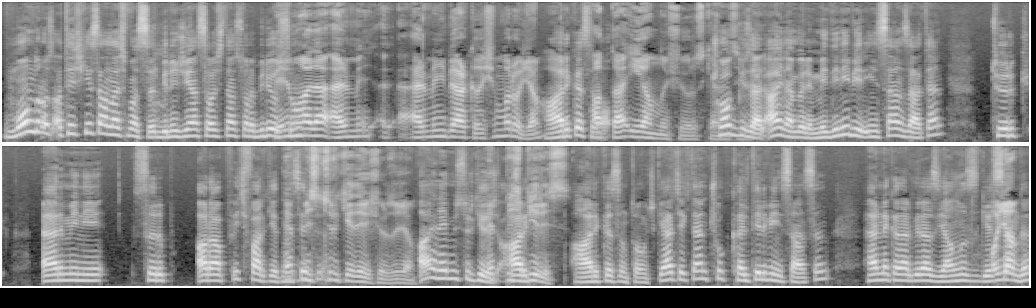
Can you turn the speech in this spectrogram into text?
Mondros Ateşkes Anlaşması Birinci Dünya Savaşı'ndan sonra biliyorsun. Benim hala Ermeni, Ermeni bir arkadaşım var hocam. Harikasın. Hatta iyi anlaşıyoruz kendisiyle. Çok güzel. Aynen böyle medeni bir insan zaten. Türk, Ermeni, Sırp, Arap hiç fark etmez. Hepimiz Hepsi- Türkiye'de yaşıyoruz hocam. Aynen hepimiz Türkiye'de. Hep biz Harik- biriz. Harikasın Tonguç. Gerçekten çok kaliteli bir insansın. Her ne kadar biraz yalnız geçsen Hocam de.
